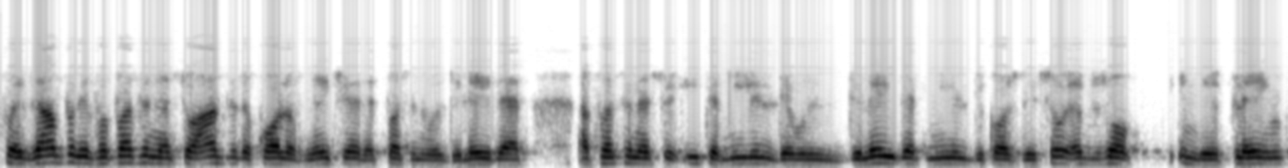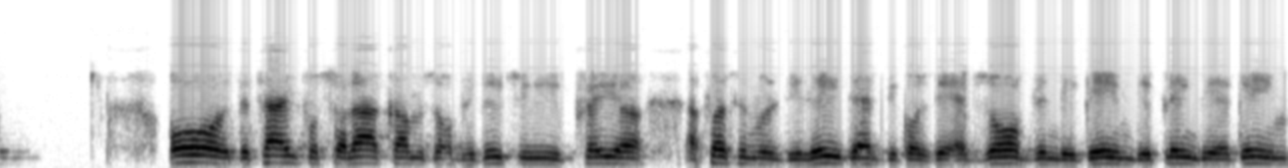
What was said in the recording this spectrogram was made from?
For example, if a person has to answer the call of nature, that person will delay that. A person has to eat a meal, they will delay that meal because they're so absorbed in their playing or the time for salah comes, obligatory prayer, a person will delay that because they're absorbed in their game, they're playing their game.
